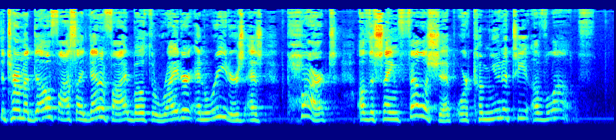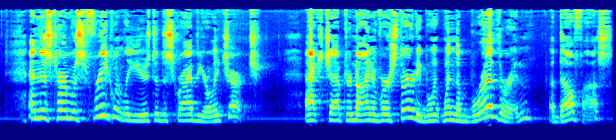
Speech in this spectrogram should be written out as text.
The term adelphos identified both the writer and readers as part of the same fellowship or community of love. And this term was frequently used to describe the early church. Acts chapter 9 and verse 30, when the brethren, adelphos,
